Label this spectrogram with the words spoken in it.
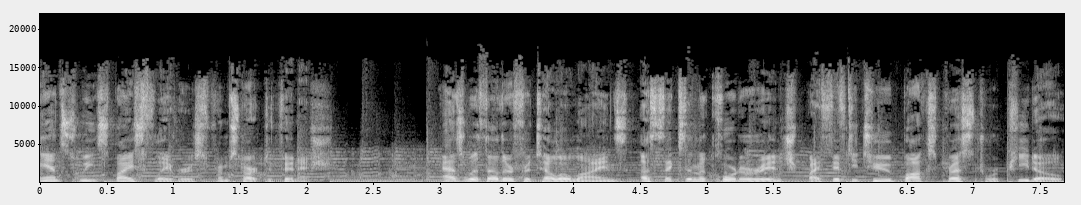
and sweet spice flavors from start to finish. As with other Fratello lines, a 6 and a quarter inch by 52 box press torpedo,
